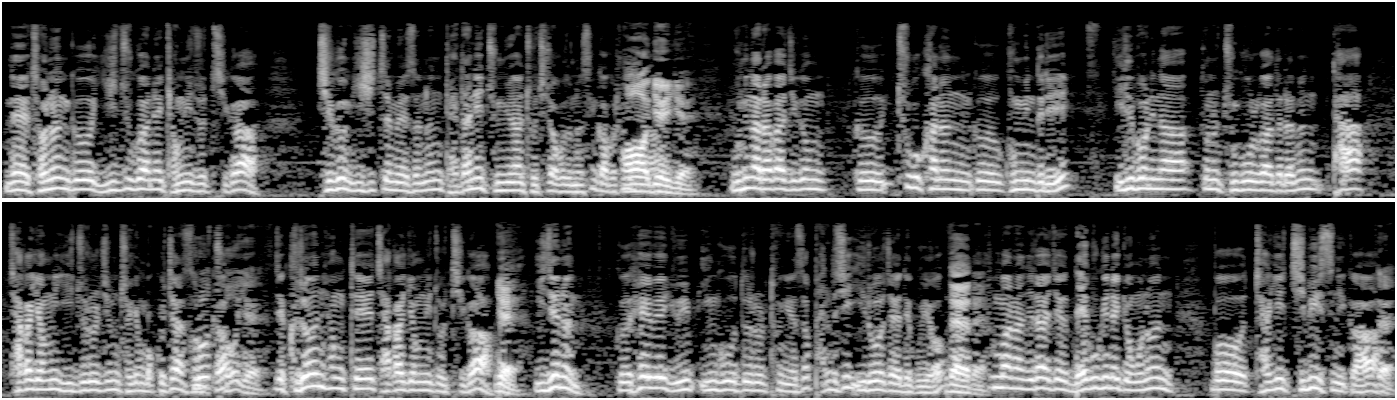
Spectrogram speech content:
네, 저는 그 2주간의 격리 조치가 지금 이 시점에서는 대단히 중요한 조치라고 저는 생각을 합니다. 아, 예, 예. 우리나라가 지금 그 출국하는 그 국민들이 일본이나 또는 중국을 가더라면 다 자가격리 2주를 지금 적용받고 있지 않습니까? 그렇죠, 예. 이제 그런 형태의 자가격리 조치가 예. 이제는 그 해외 유입 인구들을 통해서 반드시 이루어져야 되고요. 네네. 뿐만 아니라 이제 내국인의 경우는 뭐 자기 집이 있으니까 네.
